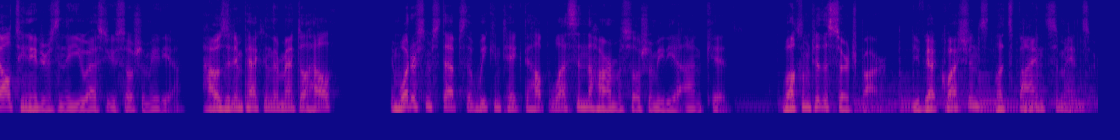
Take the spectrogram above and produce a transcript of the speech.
all teenagers in the US use social media. How is it impacting their mental health? And what are some steps that we can take to help lessen the harm of social media on kids? Welcome to the search bar. You've got questions? Let's find some answers.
